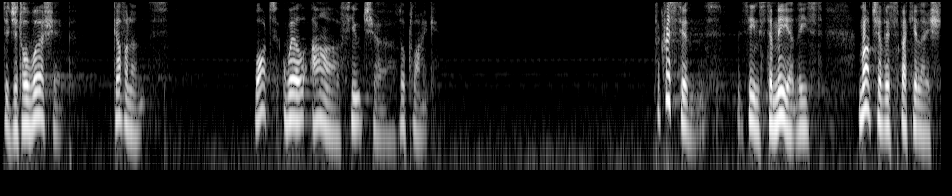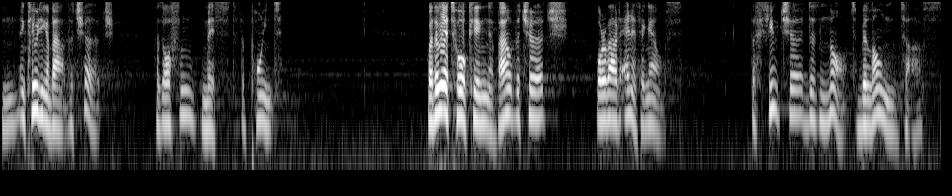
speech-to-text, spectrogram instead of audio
digital worship, governance, what will our future look like? For Christians, it seems to me at least, much of this speculation, including about the church, has often missed the point. Whether we are talking about the church or about anything else, the future does not belong to us.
